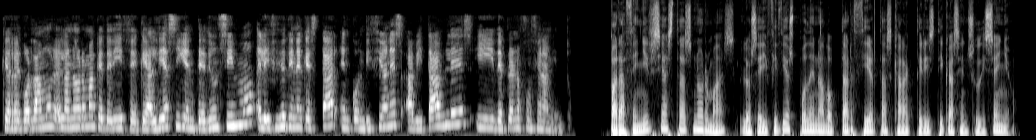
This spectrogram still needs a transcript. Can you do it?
que recordamos es la norma que te dice que al día siguiente de un sismo el edificio tiene que estar en condiciones habitables y de pleno funcionamiento. Para ceñirse a estas normas, los edificios pueden adoptar ciertas características en su diseño.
